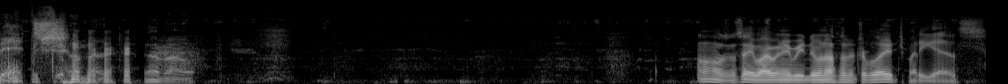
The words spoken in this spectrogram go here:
bitch. I'm out. Oh, I was gonna say, why wouldn't he be doing nothing to Triple H? But he is.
